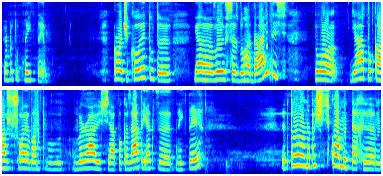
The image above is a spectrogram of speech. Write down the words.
треба тут знайти. Коротше, коли тут е, я, ви все здогадаєтесь, то я покажу, що я вам збираюся показати, як це знайти. То напишіть в коментах, е,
